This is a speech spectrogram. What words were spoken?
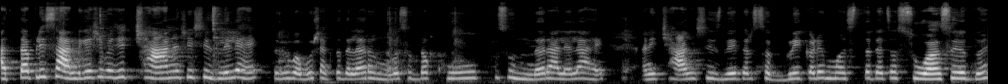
आत्ता आपली सांडग्याची भाजी म्हणजे छान अशी शिजलेली आहे. तुम्ही बघू शकता त्याला रंग सुद्धा खूप सुंदर आलेला आहे. आणि छान शिजले तर सगळीकडे मस्त त्याचा सुवास येतोय.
